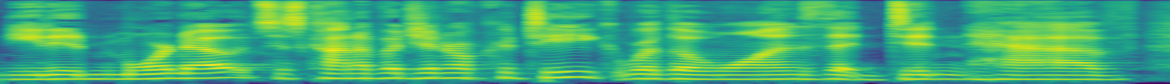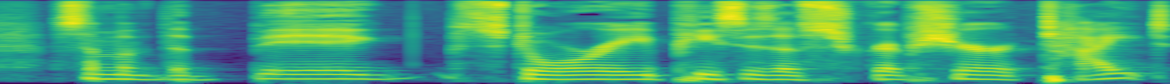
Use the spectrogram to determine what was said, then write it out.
needed more notes is kind of a general critique were the ones that didn't have some of the big story pieces of scripture tight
